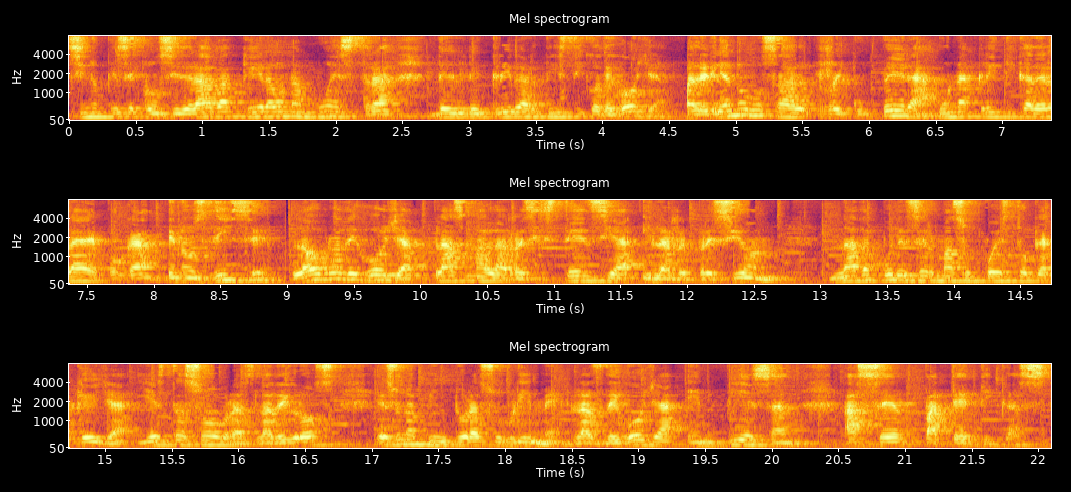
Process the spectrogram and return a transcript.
sino que se consideraba que era una muestra del declive artístico de Goya. Valeriano Bozal recupera una crítica de la época que nos dice, la obra de Goya plasma la resistencia y la represión, Nada puede ser más opuesto que aquella, y estas obras, la de Gross, es una pintura sublime, las de Goya empiezan a ser patéticas.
